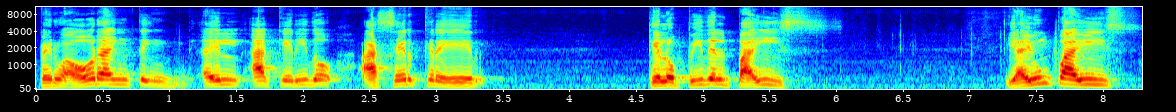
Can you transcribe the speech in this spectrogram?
Pero ahora él ha querido hacer creer que lo pide el país. Y hay un país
